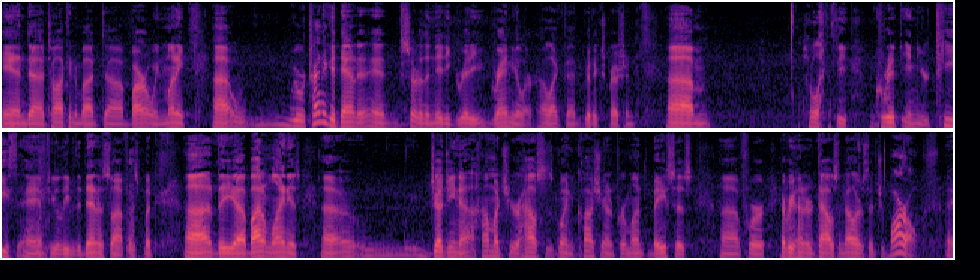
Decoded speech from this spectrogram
and uh, talking about uh, borrowing money. Uh, we were trying to get down to uh, sort of the nitty gritty, granular. I like that good expression. Um, sort of like the grit in your teeth after you leave the dentist's office. But uh, the uh, bottom line is uh, judging uh, how much your house is going to cost you on a per month basis uh, for every hundred thousand dollars that you borrow. Uh,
